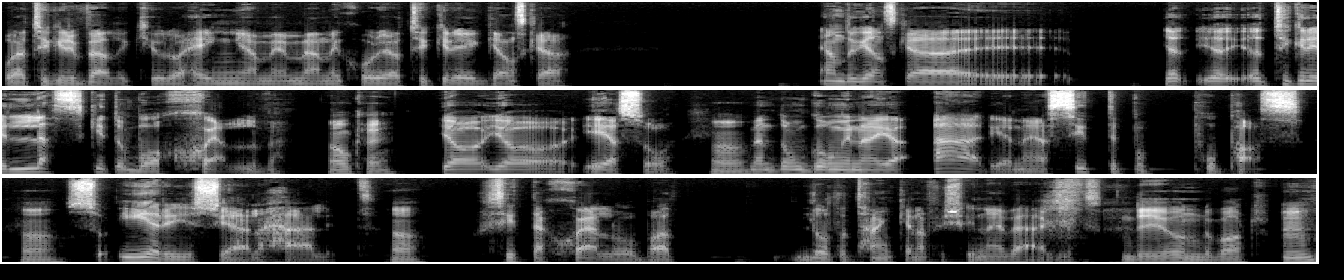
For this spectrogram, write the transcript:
Och Jag tycker det är väldigt kul att hänga med människor. Jag tycker det är ganska... Ändå ganska... Eh, jag, jag, jag, tycker det är läskigt att vara själv. Okay. Jag, jag är så. Ja. Men de gångerna jag är det, när jag sitter på, på pass, ja. så är det ju så jävla härligt. Ja. Sitta själv och bara låta tankarna försvinna iväg. Liksom. Det är underbart. Mm.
